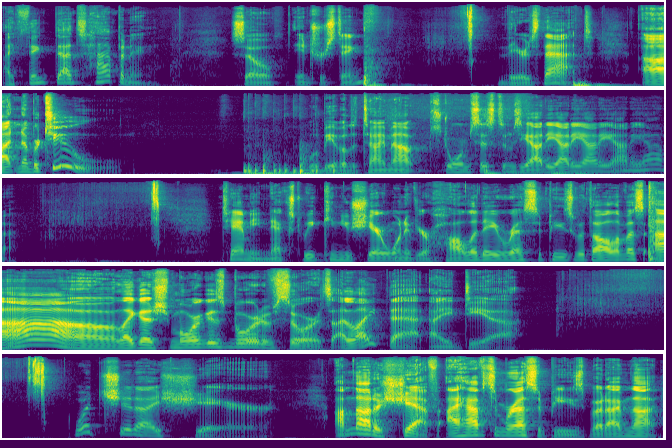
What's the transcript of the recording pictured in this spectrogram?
I think that's happening. So interesting. There's that. Uh, number two, we'll be able to time out storm systems, yada, yada, yada, yada, yada. Tammy, next week, can you share one of your holiday recipes with all of us? Oh, like a smorgasbord of sorts. I like that idea. What should I share? I'm not a chef. I have some recipes, but I'm not.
